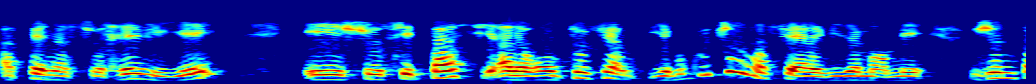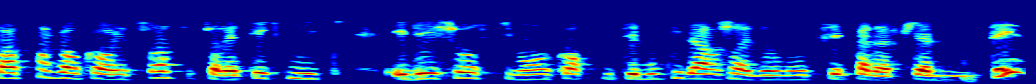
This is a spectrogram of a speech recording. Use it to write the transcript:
à peine à se réveiller. Et je ne sais pas si. Alors, on peut faire. Il y a beaucoup de choses à faire, évidemment, mais je ne pense pas qu'encore une fois, c'est sur la technique et des choses qui vont encore coûter beaucoup d'argent et dont on ne sait pas la fiabilité.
